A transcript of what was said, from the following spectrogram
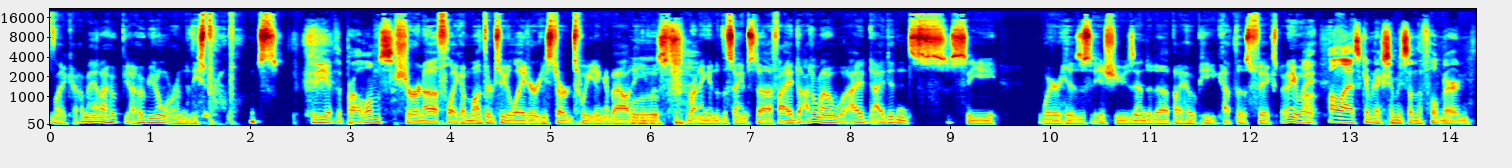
like, oh man, I hope I hope you don't run into these problems. Did he have the problems? sure enough, like a month or two later, he started tweeting about he was running into the same stuff. I, I don't know. I, I didn't see where his issues ended up. I hope he got those fixed. But anyway, I'll, I'll ask him next time he's on the full nerd.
